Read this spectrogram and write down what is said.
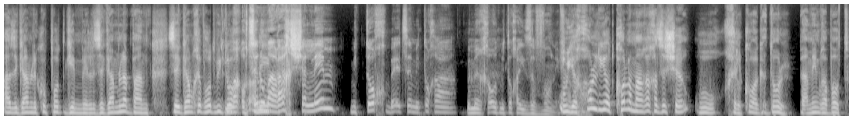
אז זה גם לקופות גמל, זה גם לבנק, זה גם חברות ביטוח. כלומר, הוצאנו אני... מערך שלם מתוך, בעצם, מתוך ה... במרכאות, מתוך העיזבון. הוא יכול להיות, כל המערך הזה שהוא חלקו הגדול, פעמים רבות.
